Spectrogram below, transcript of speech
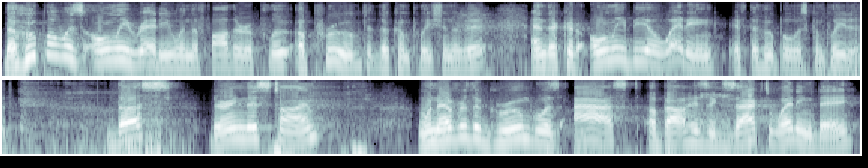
The huppah was only ready when the father approved the completion of it, and there could only be a wedding if the huppah was completed. Thus, during this time, whenever the groom was asked about his exact wedding day,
